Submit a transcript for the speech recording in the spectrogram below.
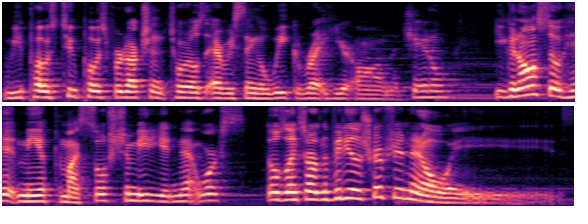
We post two post-production tutorials every single week right here on the channel. You can also hit me up on my social media networks. Those links are in the video description and always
